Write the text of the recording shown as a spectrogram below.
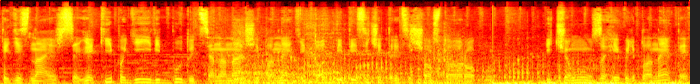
Ти дізнаєшся, які події відбудуться на нашій планеті до 2036 року, і чому загибель планети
